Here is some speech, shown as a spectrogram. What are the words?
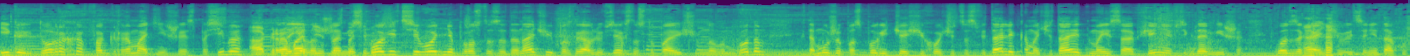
Игорь Дорохов, огромнейшее спасибо. Огромнейшее спасибо. спорить сегодня, просто задоначу и поздравлю всех с наступающим Новым Годом. К тому же поспорить чаще хочется с Виталиком, а читает мои сообщения всегда Миша. Год заканчивается не так уж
